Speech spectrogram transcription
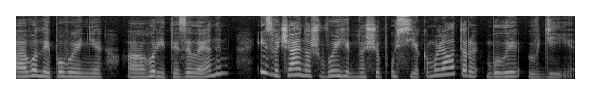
Е, Вони повинні е, горіти зеленим. І, звичайно ж, вигідно, щоб усі акумулятори були в дії.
